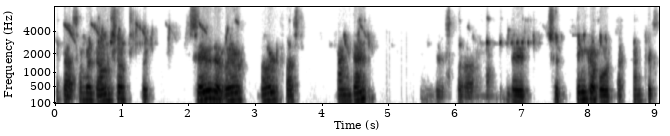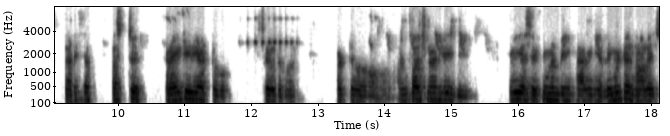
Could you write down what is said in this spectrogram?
that assemble themselves to save the world, world first, and then this, uh, they should think about the countries. That is the first criteria to save the world. But uh, unfortunately, we, we as a human being having a limited knowledge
